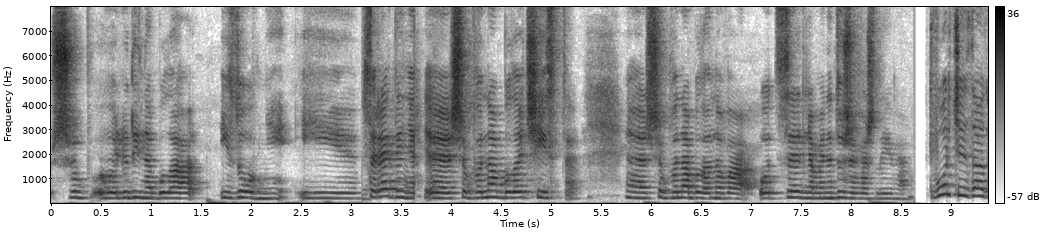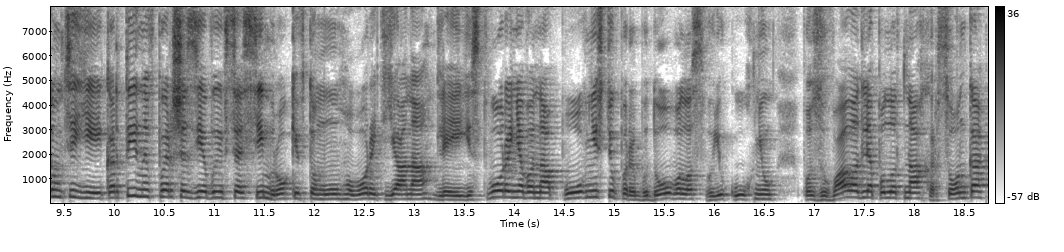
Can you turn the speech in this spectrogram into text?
щоб е, людина була і зовні, і всередині, е, щоб вона була чиста, е, щоб вона була нова. Оце для мене дуже важливо. Творчий задум цієї картини вперше з'явився сім років тому, говорить Яна. Для її створення вона повністю перебудовувала свою кухню. Позувала для полотна херсонка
